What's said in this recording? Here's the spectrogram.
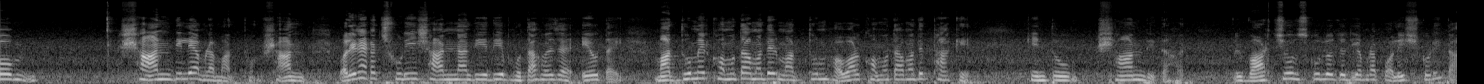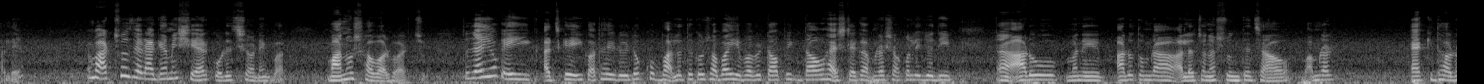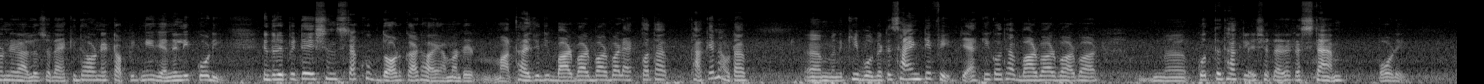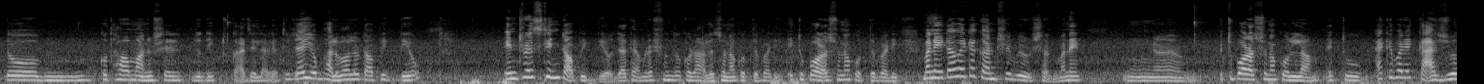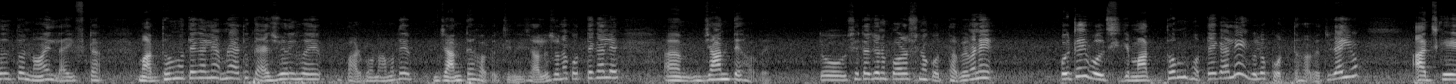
শান দিলে আমরা মাধ্যম, শান। বলে না, একটা ছুরি শান না দিয়ে দিয়ে ভোতা হয়ে যায়, এও তাই। মাধ্যমের ক্ষমতা আমাদের, মাধ্যম হওয়ার ক্ষমতা আমাদের থাকে, কিন্তু শান দিতে হয়। ওই ভার্চুয়ালসগুলো যদি আমরা পলিশ করি, তাহলে ভার্চুয়ালস এর আগে আমি শেয়ার করেছি অনেকবার, মানুষ হওয়ার ভার্চু তো যাই হোক, এই আজকে এই কথাই রইল। খুব ভালো থেকো সবাই, এভাবে টপিক দাও হ্যাশট্যাগ আমরা সকলে যদি আরও মানে আরও তোমরা আলোচনা শুনতে চাও, আমরা একই ধরনের আলোচনা, একই ধরনের টপিক নিয়ে জেনারেলি করি। কিন্তু রেপিটেশনসটা খুব দরকার হয় আমাদের মাথায়। যদি বারবার বারবার এক কথা থাকে না, ওটা মানে কী বলব, এটা সায়েন্টিফিক যে একই কথা বারবার বারবার করতে থাকলে সেটার একটা স্ট্যাম্প পড়ে। তো কোথাও মানুষের যদি একটু কাজে লাগে, তো যাই হোক, ভালো ভালো টপিক দিও। ইন্টারেস্টিং টপিক দিও, যাতে আমরা সুন্দর করে আলোচনা করতে পারি, একটু পড়াশোনা করতে পারি। মানে এটাও একটা কন্ট্রিবিউশন মানে একটু পড়াশোনা করলাম, একটু একেবারে ক্যাজুয়াল তো নয় লাইফটা মাধ্যম হতে গেলে আমরা এত ক্যাজুয়াল হয়ে পারব না, আমাদের জানতে হবে জিনিস। আলোচনা করতে গেলে জানতে হবে। তো সেটার জন্য পড়াশোনা করতে হবে। মানে ওইটাই বলছি যে মাধ্যম হতে গেলে এগুলো করতে হবে। তো যাই হোক, আজকে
